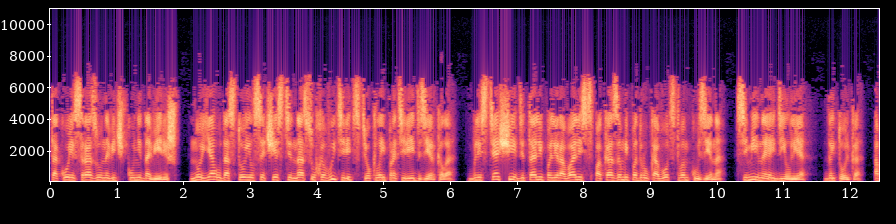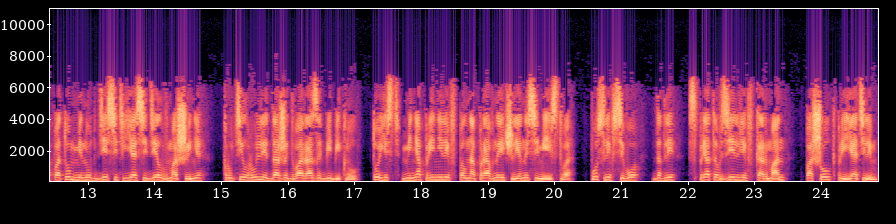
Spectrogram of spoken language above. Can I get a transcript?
такое сразу новичку не доверишь. Но я удостоился чести насухо вытереть стекла и протереть зеркало. Блестящие детали полировались с показом и под руководством кузена. Семейная идиллия, да и только. А потом минут десять я сидел в машине, крутил руль и даже два раза бибикнул. То есть меня приняли в полноправные члены семейства. После всего, Дадли, спрятав зелье в карман, пошел к приятелям,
